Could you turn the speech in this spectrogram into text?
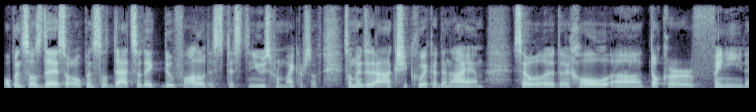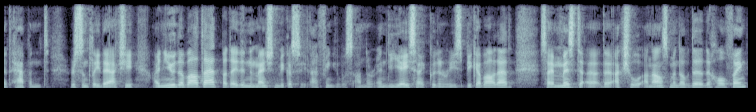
open source this or open source that? So they do follow this, this news from Microsoft. Sometimes they're actually quicker than I am. So uh, the whole, uh, Docker thingy that happened recently, they actually, I knew about that, but I didn't mention because I think it was under NDA, so I couldn't really speak about that. So I missed uh, the actual announcement of the, the whole thing.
